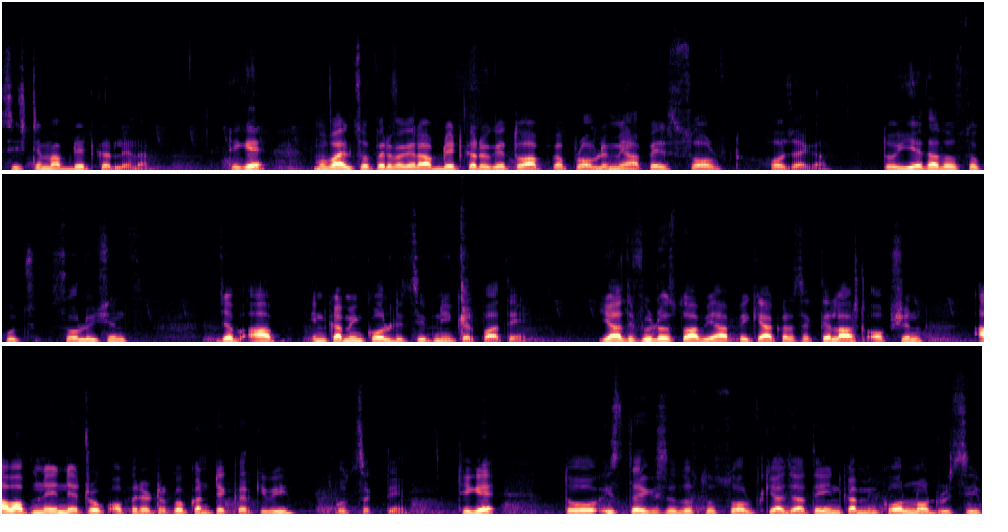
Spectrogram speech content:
सिस्टम अपडेट कर लेना। ठीक है? मोबाइल सॉफ्टवेयर वगैरह अपडेट करोगे तो आपका प्रॉब्लम यहाँ पे सॉल्व हो जाएगा। तो ये था दोस्तों कुछ सॉल्यूशंस, जब आप इनकमिंग कॉल रिसीव नहीं कर पाते। या तो फिर दोस्तों, आप यहाँ पे क्या कर सकते हैं, लास्ट ऑप्शन, आप अपने नेटवर्क ऑपरेटर को कॉन्टेक्ट करके भी पूछ सकते हैं। ठीक है? तो इस तरीके से दोस्तों सॉल्व किया जाता है incoming call not receive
